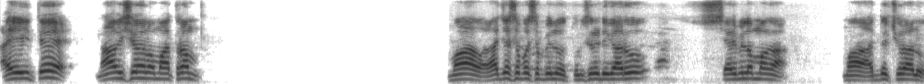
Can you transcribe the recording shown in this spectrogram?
అయితే నా విషయంలో మాత్రం మా రాజ్యసభ సభ్యులు తులసిరెడ్డి గారు షర్మిలమ్మ మా అధ్యక్షురాలు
